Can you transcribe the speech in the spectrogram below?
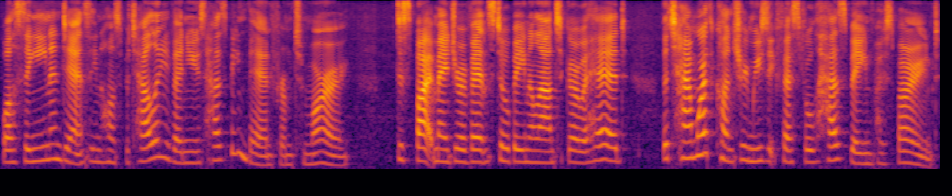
while singing and dancing in hospitality venues has been banned from tomorrow. Despite major events still being allowed to go ahead, the Tamworth Country Music Festival has been postponed.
